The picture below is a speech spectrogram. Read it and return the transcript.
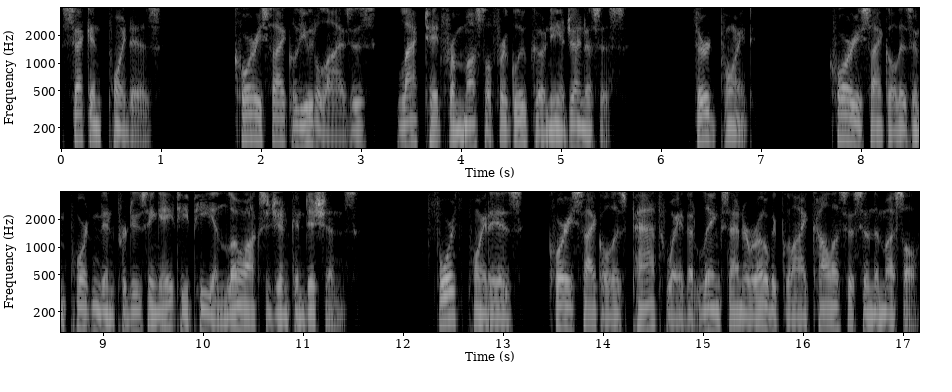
Second point is, Cori cycle utilizes lactate from muscle for gluconeogenesis. Third point, Cori cycle is important in producing ATP in low oxygen conditions. Fourth point is, Cori cycle is pathway that links anaerobic glycolysis in the muscle,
